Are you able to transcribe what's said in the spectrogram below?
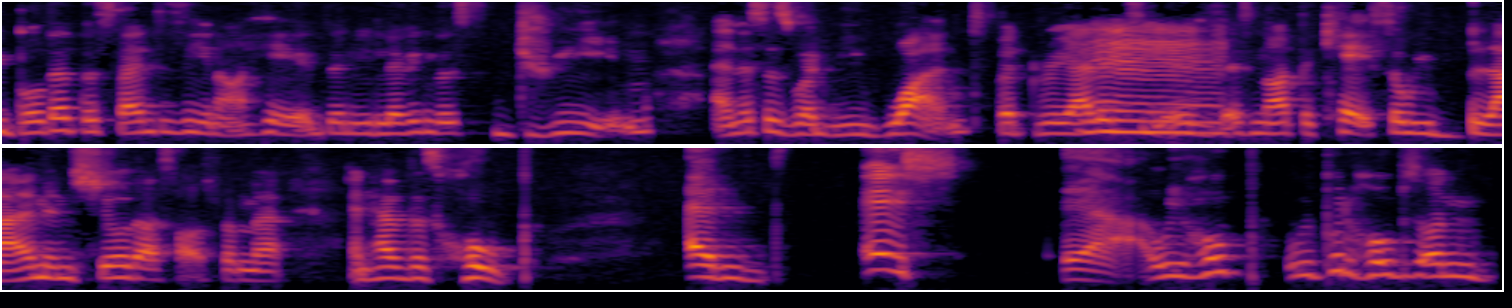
we build up this fantasy in our heads and we're living this dream, and this is what we want, but reality mm. is, is not the case. So we blind and shield ourselves from that and have this hope. And ish, yeah, we hope we put hopes on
